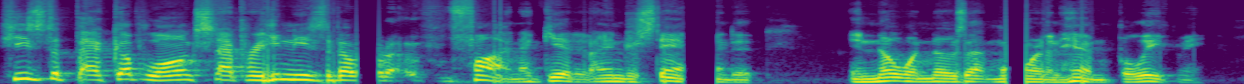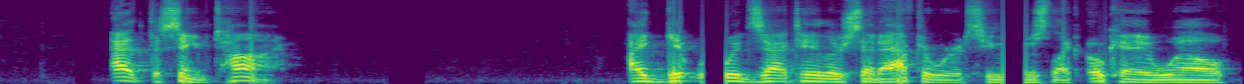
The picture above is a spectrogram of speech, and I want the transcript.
he's the backup long snapper. He needs the Fine, I get it. I understand it. And no one knows that more than him, believe me. At the same time, I get what Zac Taylor said afterwards. He was like, okay, well,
